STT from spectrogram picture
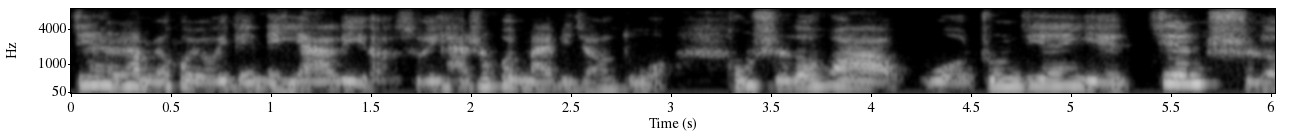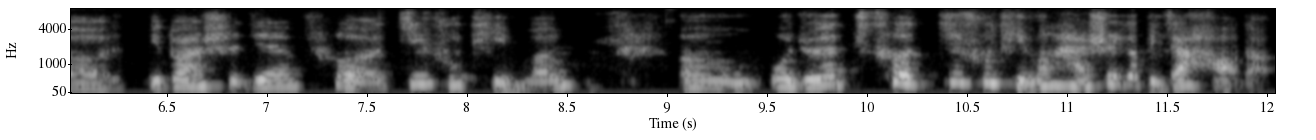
精神上面会有一点点压力的，所以还是会买比较多。同时的话，我中间也坚持了一段时间测基础体温，嗯，我觉得测基础体温还是一个比较好的。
